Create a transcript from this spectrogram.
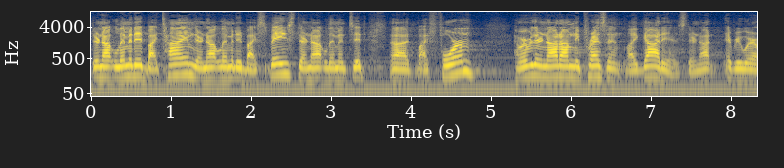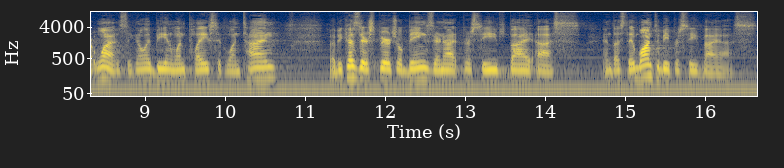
they're not limited by time, they're not limited by space, they're not limited uh, by form. However, they're not omnipresent like God is. They're not everywhere at once. They can only be in one place at one time. But because they're spiritual beings, they're not perceived by us unless they want to be perceived by us.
